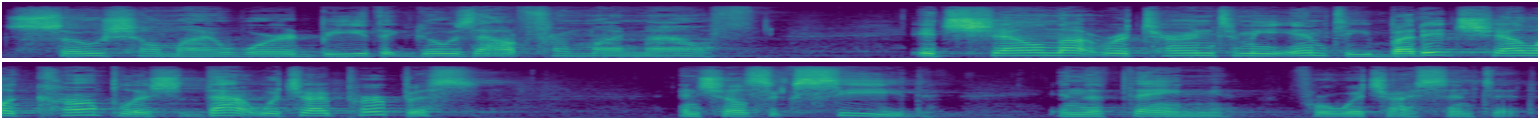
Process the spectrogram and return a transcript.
so shall my word be that goes out from my mouth. It shall not return to me empty, but it shall accomplish that which I purpose and shall succeed in the thing for which I sent it.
